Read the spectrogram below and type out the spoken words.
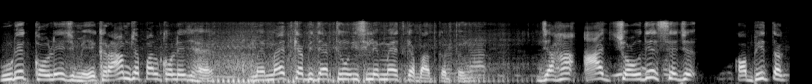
पूरे कॉलेज में, एक राम जपाल कॉलेज है, मैं मैथ का विद्यार्थी हूँ, इसलिए मैथ का बात करता हूँ, जहाँ आज चौदह से अभी तक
